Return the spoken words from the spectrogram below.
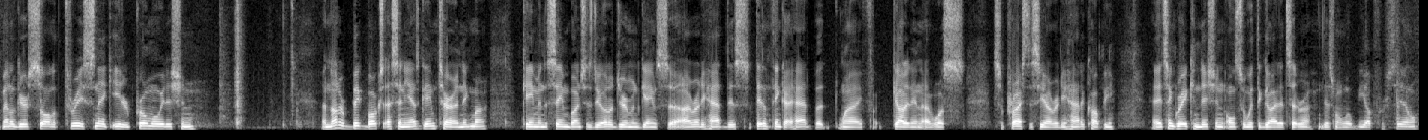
Metal Gear Solid 3 Snake Eater Promo Edition. Another big box SNES game, Terranigma, came in the same bunch as the other German games. Uh, I already had this, didn't think I had, but when I got it in I was surprised to see I already had a copy. Uh, it's in great condition, also with the guide, etc. This one will be up for sale.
